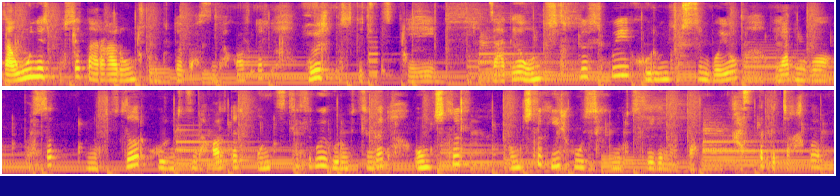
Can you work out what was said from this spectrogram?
За үүнээс бусад аргаар өмч хөрөнгөтэй болсон тохиолдолд хууль бус гэж үздэг. За тэгээ үндэслэлгүй хөрөнгөчсөн буюу яг нөгөө бусад нөхцлөөр хөрөнгөцсөн тохиолдолд үндэслэлгүй хөрөнгөцсөн гэдэг өмчлөл өмчлөх эрх үүсэх нөхцөлийг нь одоо хасдаг гэж байгаа байхгүй юу.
